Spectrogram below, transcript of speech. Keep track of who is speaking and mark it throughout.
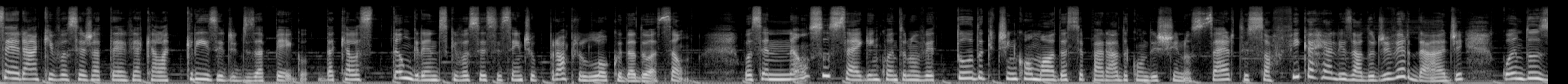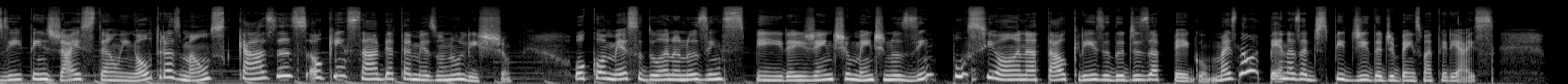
Speaker 1: Será que você já teve aquela crise de desapego, daquelas tão grandes que você se sente o próprio louco da doação? Você não sossega enquanto não vê tudo que te incomoda separado com o destino certo e só fica realizado de verdade quando os itens já estão em outras mãos, casas ou quem sabe até mesmo no lixo. O começo do ano nos inspira e gentilmente nos impulsiona a tal crise do desapego, mas não apenas a despedida de bens materiais.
